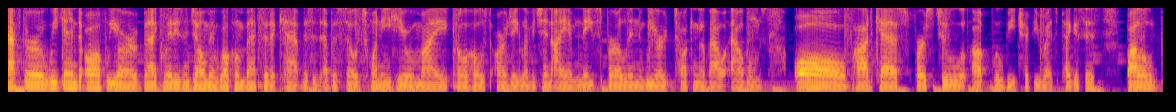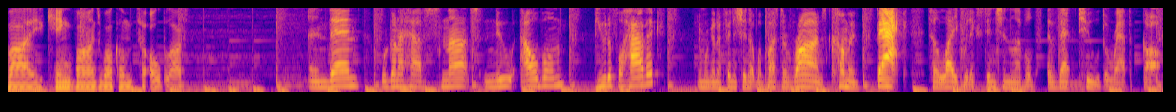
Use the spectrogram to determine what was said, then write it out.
After a weekend off, we are back, ladies and gentlemen. Welcome back to the Cap. This is episode 20 here with my co host, RJ Levichin. I am Nate Sperlin. We are talking about albums, all podcasts. First two up will be Trippie Redd's Pegasus, followed by King Von's Welcome to O Block. And then we're going to have $not's new album, Beautiful Havoc. And we're going to finish it up with Busta Rhymes coming back to life with extinction level event 2 the wrath of god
